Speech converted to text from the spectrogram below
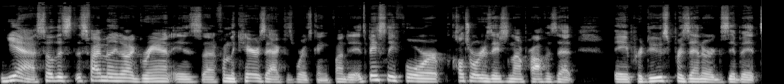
Yeah. So this, this $5 million grant is uh, from the CARES Act is where it's getting funded. It's basically for cultural organizations, nonprofits that they produce, present, or exhibit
